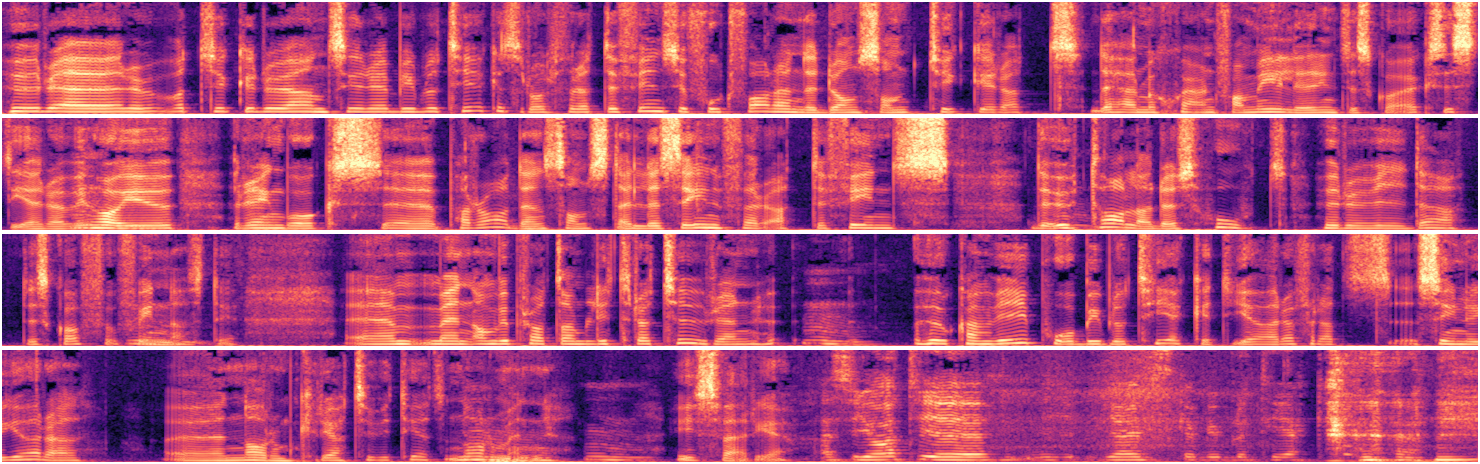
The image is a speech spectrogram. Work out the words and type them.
Hur är, vad tycker du anser är bibliotekets roll? För att det finns ju fortfarande de som tycker att det här med stjärnfamiljer inte ska existera. Vi mm. har ju regnbågsparaden som ställde sig in för att det finns det mm. uttalades hot huruvida det ska få finnas mm. det. Ehm, men om vi pratar om litteraturen, mm. hur kan vi på biblioteket göra för att synliggöra eh, normkreativitet, normen mm, mm. i Sverige. Alltså jag, jag älskar bibliotek. Mm.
